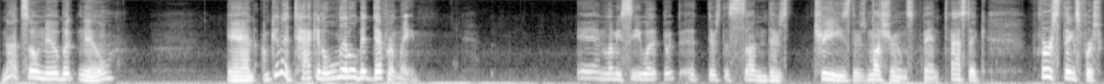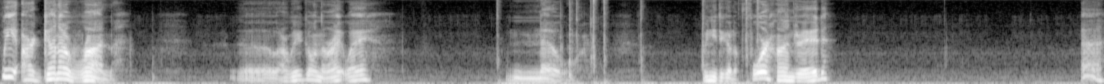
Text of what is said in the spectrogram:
Not so new, but new. And I'm going to attack it a little bit differently. And let me see what... There's the sun, there's trees, there's mushrooms. Fantastic. First things first, we are going to run. Uh, are we going the right way? No. We need to go to 400. Ah,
